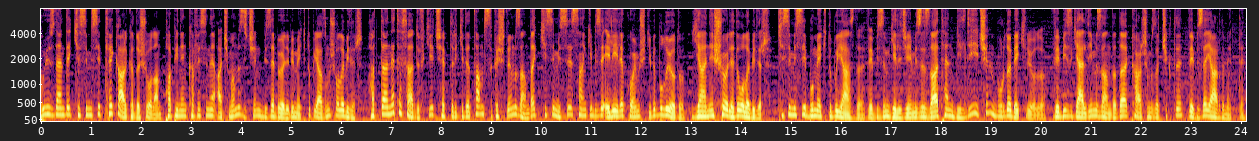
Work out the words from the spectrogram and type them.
Bu yüzden de Kisimisi tek arkadaşı olan Papi'nin kafesini açmamız için bize böyle bir mektup yazmış olabilir. Hatta ne tesadüf ki Chapter 2'de tam sıkıştığımız anda Kisimisi sanki bizi eliyle koymuş gibi buluyordu. Yani şöyle de olabilir. Kisimisi bu mektubu yazdı ve bizim geleceğimizi zaten bildiği için burada bekliyordu. Ve biz geldiğimiz anda da karşımıza çıktı ve bize yardım etti.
